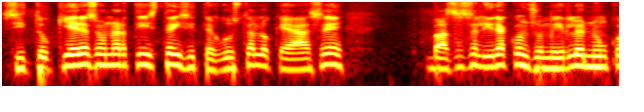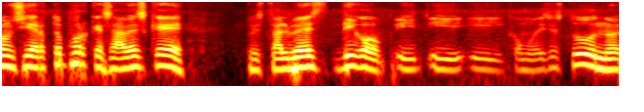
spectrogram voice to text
Si tú quieres a un artista y si te gusta lo que hace, vas a salir a consumirlo en un concierto porque sabes que, pues tal vez, digo, y, y, como dices tú, no,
